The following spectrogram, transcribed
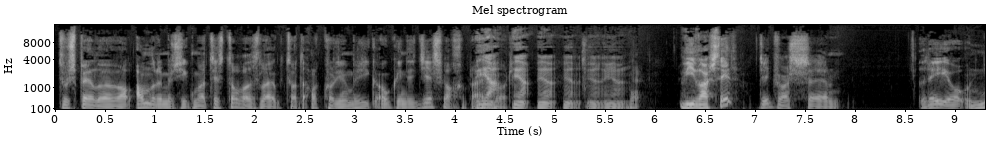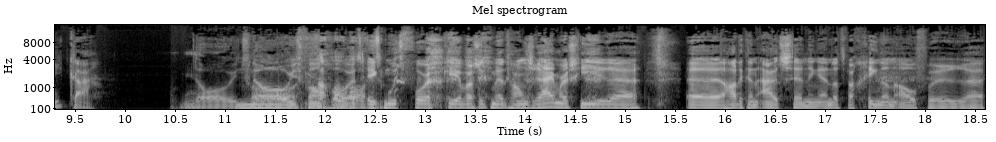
Toen speelden we wel andere muziek, maar het is toch wel eens leuk... dat accordeonmuziek ook in de jazz wel gebruikt Ja, wordt. ja, ja, ja, ja, ja. Wie was dit? Dit was eh Leonica. Nooit van Nooit van gehoord. Ik moet, vorige keer was ik met Hans Rijmers hier, eh, eh, had ik een uitzending. En dat ging dan over eh,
